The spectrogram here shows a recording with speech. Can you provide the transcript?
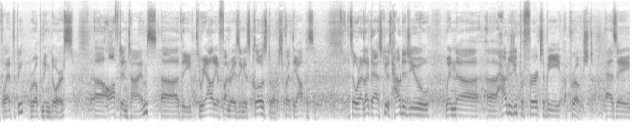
philanthropy. We're opening doors. Uh, oftentimes, uh, the, the reality of fundraising is closed doors, quite the opposite. And so, what I'd like to ask you is, how did you, when, uh, uh, how did you prefer to be approached as a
